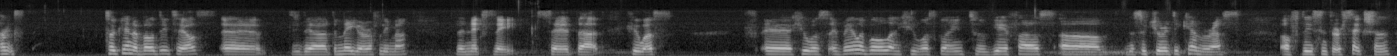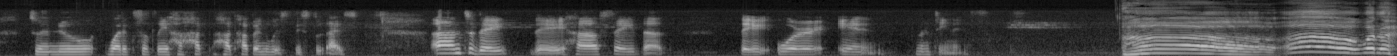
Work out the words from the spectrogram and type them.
And talking about details, uh, the, the mayor of Lima the next day said that he was uh, he was available and he was going to give us um, the security cameras of this intersection to know what exactly had, had happened with these two guys. And today they have said that they were in maintenance. Oh, oh, what a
